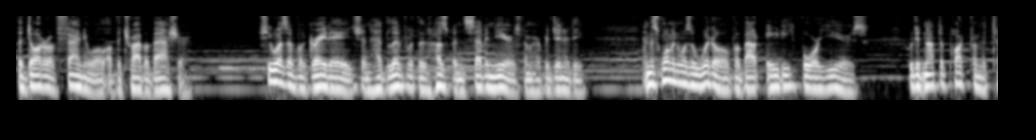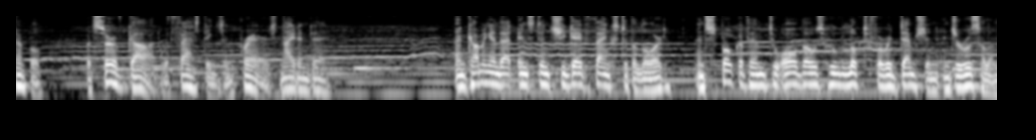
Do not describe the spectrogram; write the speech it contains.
the daughter of Phanuel of the tribe of Asher. She was of a great age and had lived with her husband seven years from her virginity And this woman was a widow of about 84 years, who did not depart from the temple, but served God with fastings and prayers night and day. And coming in that instant, she gave thanks to the Lord, and spoke of him to all those who looked for redemption in Jerusalem.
